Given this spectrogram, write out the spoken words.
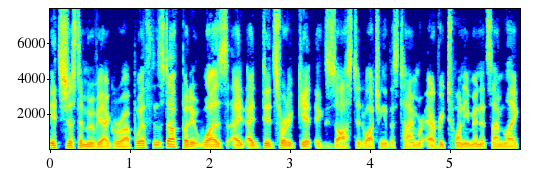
it's just a movie I grew up with and stuff. But it was, I, I did sort of get exhausted watching it this time where every 20 minutes I'm like,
